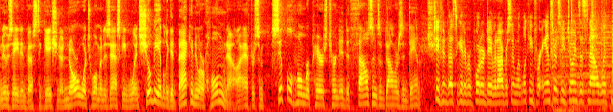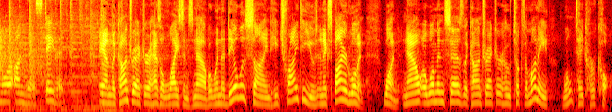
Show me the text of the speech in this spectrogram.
News 8 investigation. A Norwich woman is asking when she'll be able to get back into her home now after some simple home repairs turned into thousands of dollars in damage. Chief investigative reporter David Iverson went looking for answers. He joins us now with more on this. David. And the contractor has a license now, but when the deal was signed, he tried to use an expired woman. One, now a woman says the contractor who took the money won't take her call.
